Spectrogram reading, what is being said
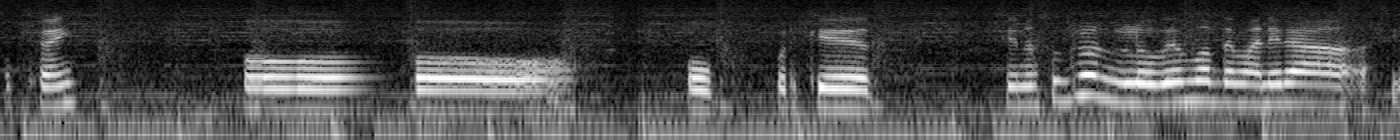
¿Cachai? O, o, o porque si nosotros lo vemos de manera así,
